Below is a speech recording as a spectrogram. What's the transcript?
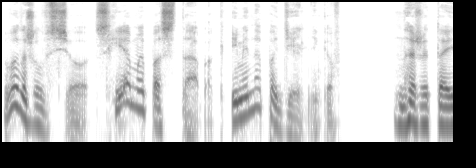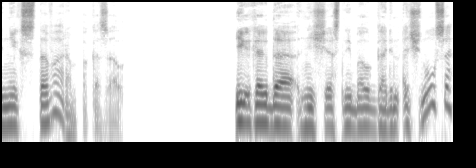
Выложил все — схемы поставок, имена подельников, даже тайник с товаром показал. И когда несчастный болгарин очнулся,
